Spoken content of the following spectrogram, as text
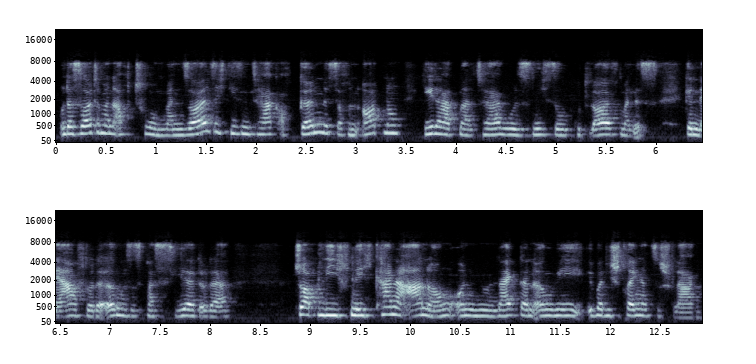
Und das sollte man auch tun. Man soll sich diesen Tag auch gönnen, ist auch in Ordnung. Jeder hat mal Tage, wo es nicht so gut läuft, man ist genervt oder irgendwas ist passiert oder Job lief nicht, keine Ahnung, und neigt dann irgendwie über die Stränge zu schlagen.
